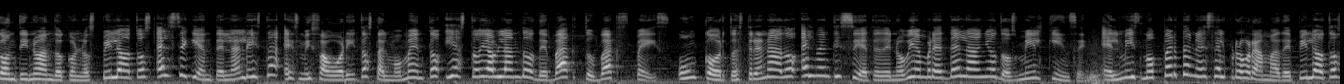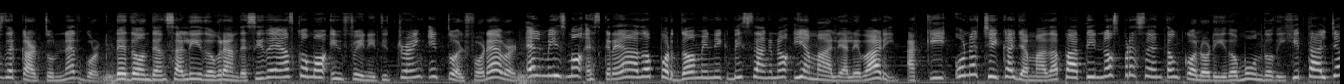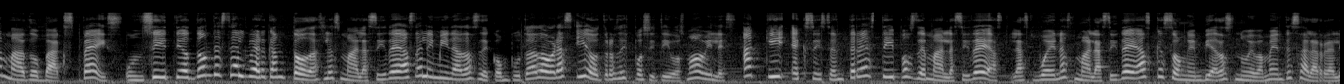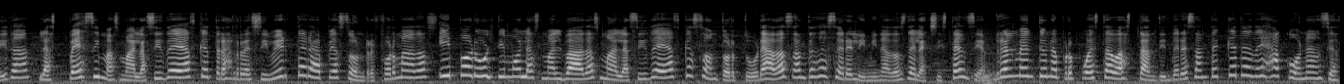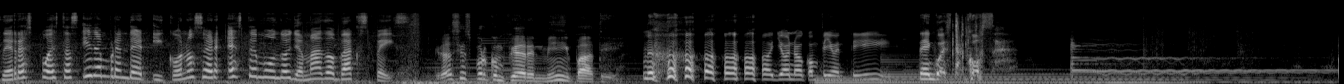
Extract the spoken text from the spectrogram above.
Continuando con los pilotos, el siguiente en la lista es mi favorito hasta el momento y estoy hablando de Back to Back Space, un corto estrenado el 27 de noviembre del año 2015. El mismo pertenece al programa de pilotos de Cartoon Network, de donde han salido grandes ideas como Infinity Train y 12 Forever. El mismo es creado por Dominic Bisagno y Amalia Levari. Aquí, una chica llamada Patty nos presenta un colorido mundo digital llamado Backspace, un sitio donde se albergan todas las malas ideas eliminadas de computadoras y otros dispositivos móviles. Aquí existen tres tipos de malas ideas, las buenas malas ideas que son enviadas nuevamente a la realidad, las pésimas malas ideas que tras recibir terapia son reformadas y por último las malvadas malas ideas que son torturadas antes de ser eliminadas de la existencia. Realmente una propuesta bastante interesante que te deja con ansias de respuestas y de emprender y conocer este mundo llamado Backspace. Gracias por confiar en mí, Patty. Yo no confío en ti. Tengo esta cosa.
